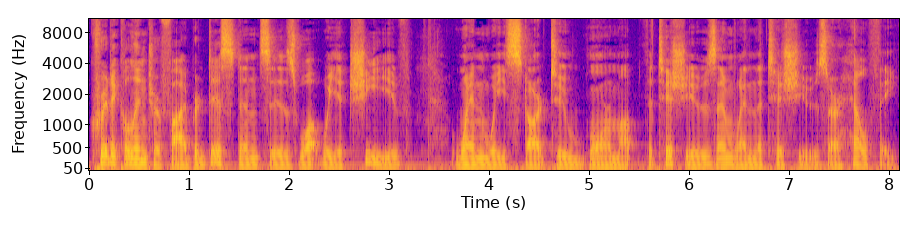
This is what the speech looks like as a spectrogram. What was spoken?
Critical interfiber distance is what we achieve when we start to warm up the tissues and when the tissues are healthy.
